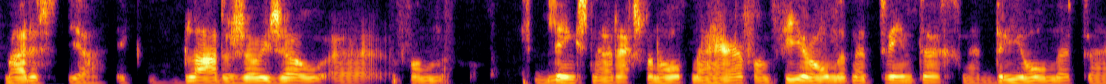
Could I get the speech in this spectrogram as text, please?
Maar dus ja, ik blader sowieso uh, van links naar rechts, van hot naar her, van 400 naar 20, naar 300, uh,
